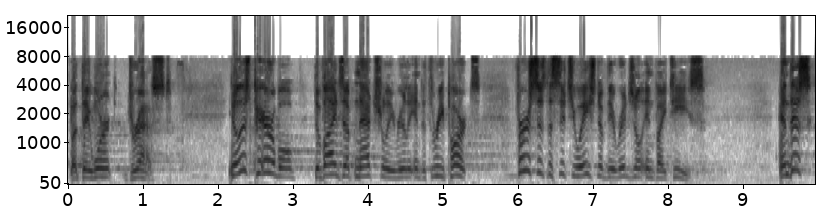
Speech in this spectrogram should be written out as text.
but they weren't dressed. You know, this parable divides up naturally, really, into three parts. First is the situation of the original invitees. And this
